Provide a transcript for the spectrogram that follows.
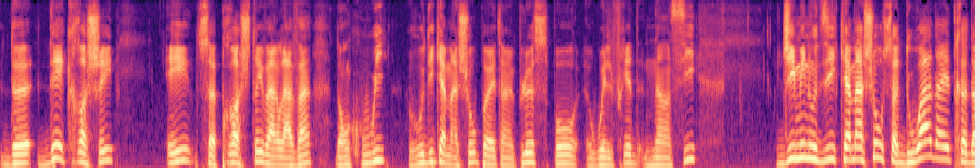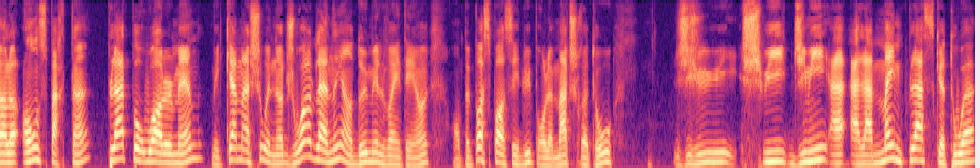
de décrocher et se projeter vers l'avant. Donc oui, Rudy Camacho peut être un plus pour Wilfrid Nancy. Jimmy nous dit Camacho se doit d'être dans le 11 partant. Plate pour Waterman, mais Camacho est notre joueur de l'année en 2021. On ne peut pas se passer de lui pour le match retour. Je suis, Jimmy, à, à la même place que toi.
